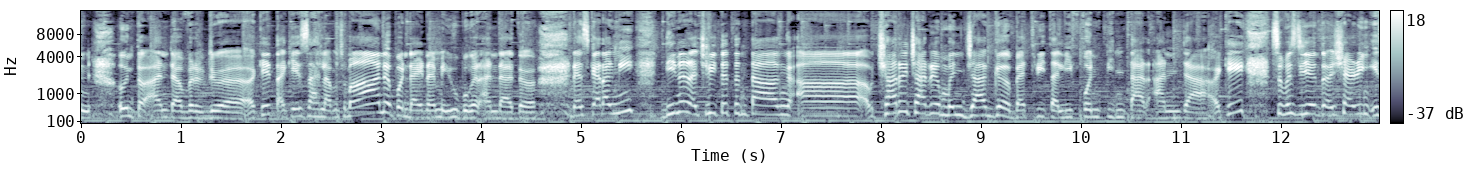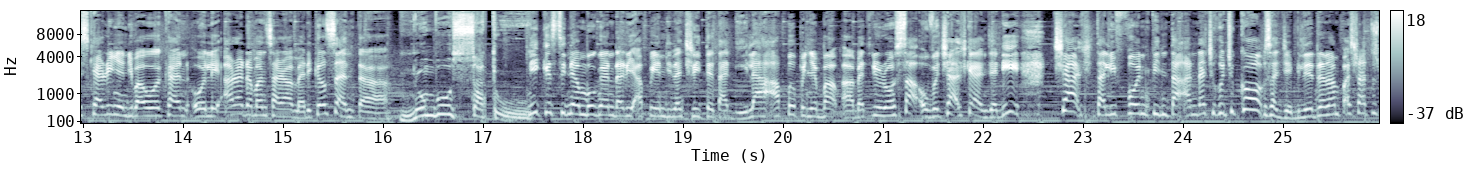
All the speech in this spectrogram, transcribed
Untuk anda berdua Okay Tak kisahlah Macam mana pun Dinamik hubungan anda tu Dan sekarang ni Dina nak cerita tentang uh, Cara-cara menjaga Bateri telefon pintar anda Okay Semestinya untuk sharing is caring Yang dibawakan oleh Ara Damansara Medical Center Nombor 1 Ni kesinambungan dari apa yang Dina cerita tadi lah. Apa penyebab uh, bateri rosak, overcharge kan. Jadi, charge telefon pintar anda cukup-cukup saja. Bila dah nampak 100%,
